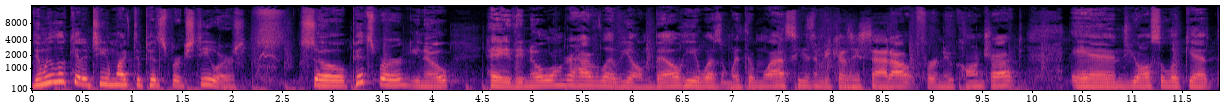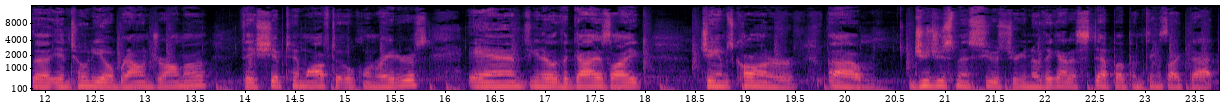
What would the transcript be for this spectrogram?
Then we look at a team like the Pittsburgh Steelers. So, Pittsburgh, you know, hey, they no longer have Le'Veon Bell. He wasn't with them last season because he sat out for a new contract. And you also look at the Antonio Brown drama. They shipped him off to Oakland Raiders. And, you know, the guys like James Conner, um, Juju Smith Schuster, you know, they got to step up and things like that.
